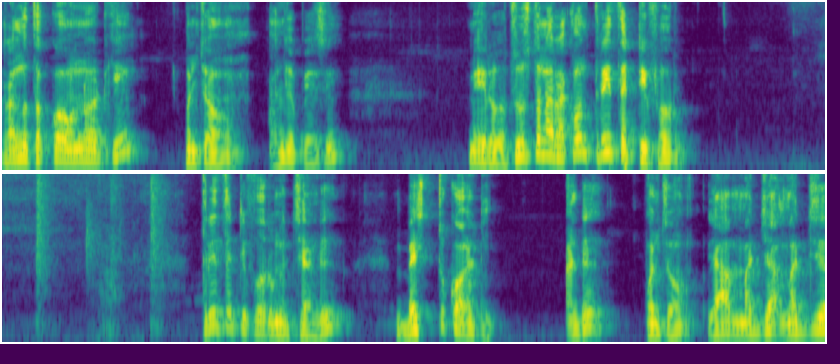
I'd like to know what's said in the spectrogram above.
రంగు తక్కువ ఉన్నోటికి కొంచెం అని చెప్పేసి. మీరు చూస్తున్న రకం three thirty four. Three thirty four మిర్చి అండి బెస్ట్ క్వాలిటీ. అంటే కొంచెం యా మధ్య మధ్య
